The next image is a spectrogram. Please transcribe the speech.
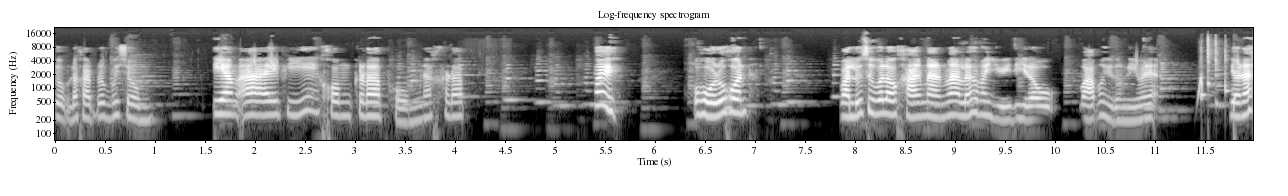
จบแล้วครับท่านผู้ชม เตรียม RIP ให้คมกระผมนะครับ เฮ้ย โอ้โหทุกคน วันรู้สึกว่าเราค้างนานมากแล้วทำไมอยู่ดีๆเราวาร์ปมาอยู่ตรงนี้วะเนี่ย เดี๋ยวนะ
